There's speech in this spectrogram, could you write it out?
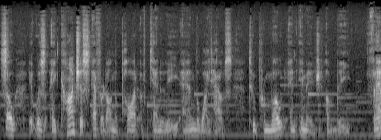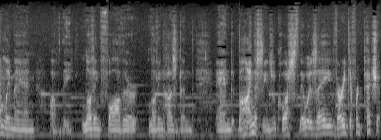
So it was a conscious effort on the part of Kennedy and the White House to promote an image of the family man, of the loving father, loving husband, and behind the scenes, of course, there was a very different picture.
